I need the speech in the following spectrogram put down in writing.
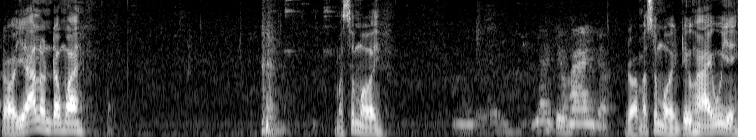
rồi giá lên trong ơi. Mã số 10 giá 1 triệu 2 rồi rồi mã số 10 triệu 2 quý vị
